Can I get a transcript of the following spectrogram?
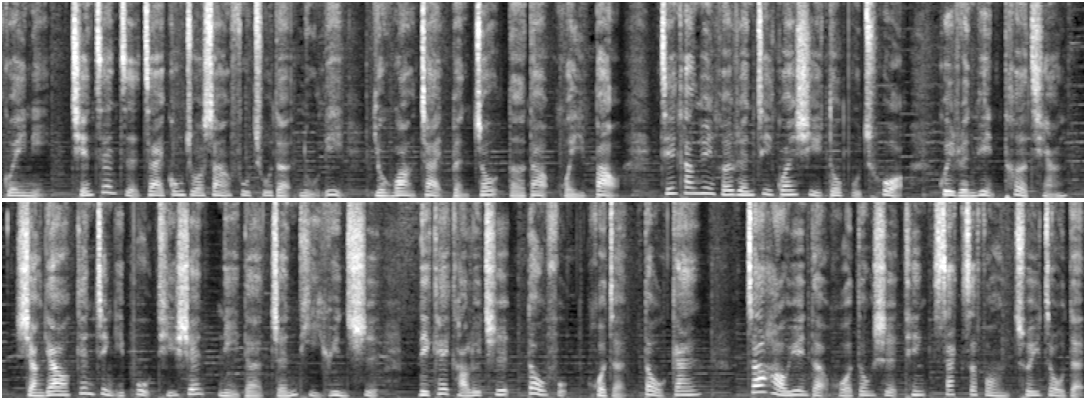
归你。前阵子在工作上付出的努力，有望在本周得到回报。健康运和人际关系都不错，贵人运特强。想要更进一步提升你的整体运势，你可以考虑吃豆腐或者豆干。招好运的活动是听 saxophone 吹奏的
